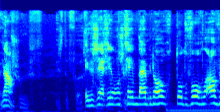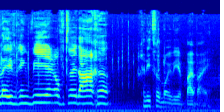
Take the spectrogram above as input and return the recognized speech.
Nou. Ik wil zeggen jongens, geef een duimpje omhoog. Tot de volgende aflevering weer over twee dagen. Geniet van het mooie weer. Bye bye.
